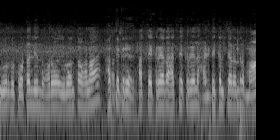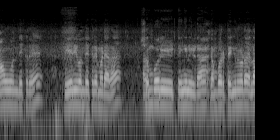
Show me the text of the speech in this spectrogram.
ಇವ್ರದ್ದು ಟೋಟಲ್ ಇಲ್ಲಿ ಹೊರ ಇರುವಂಥ ಹೊಲ ಹತ್ತು ಎಕರೆ ಹತ್ತು ಎಕರೆ ಅದ. ಹತ್ತು ಎಕರೆಯಲ್ಲಿ ಹಲ್ಟಿಕಲ್ಚರ್ ಅಂದ್ರೆ ಮಾವು ಒಂದು ಎಕರೆ ತೇರಿ ಒಂದು ಎಕರೆ ಮಾಡ್ಯಾರ. ಶಂಬೋರಿ ತೆಂಗಿನ ಗಿಡ. ಶಂಬೋರಿ ತೆಂಗಿನ ಗಿಡ ಎಲ್ಲ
